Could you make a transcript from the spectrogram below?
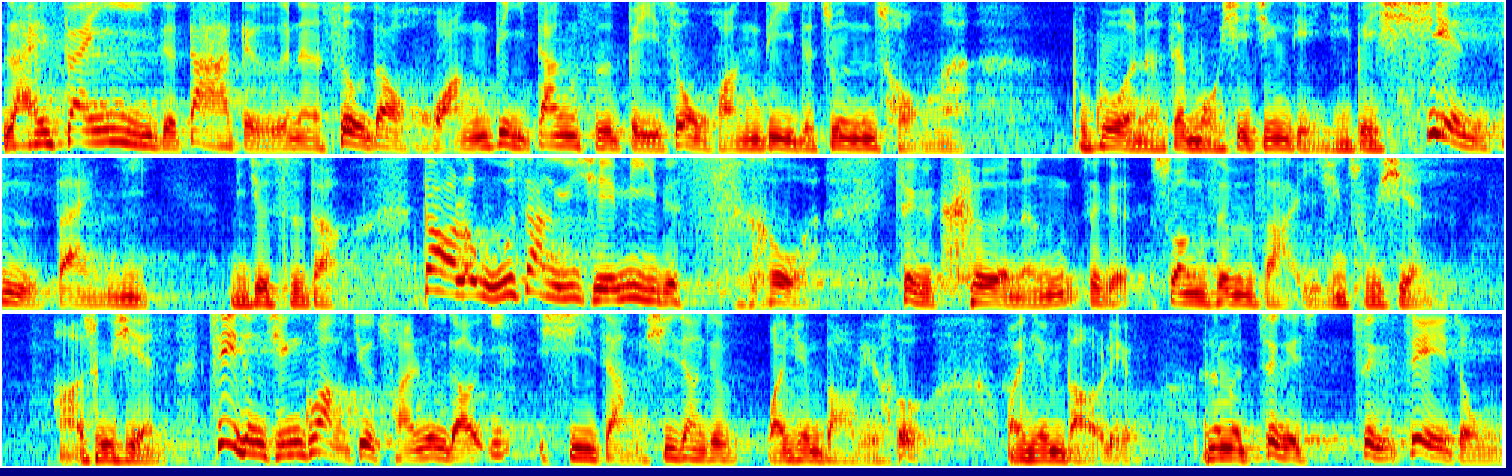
来翻译的大德呢，受到皇帝当时北宋皇帝的尊崇啊。不过呢，在某些经典已经被限制翻译，你就知道，到了无上瑜伽密的时候啊，这个可能这个双生法已经出现了，啊，出现了这种情况就传入到一西藏，西藏就完全保留，完全保留。那么这个这个这种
